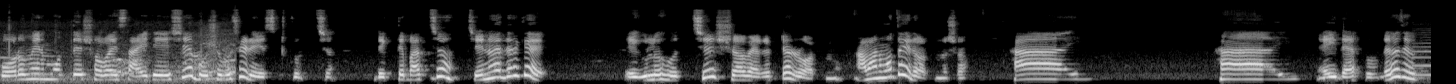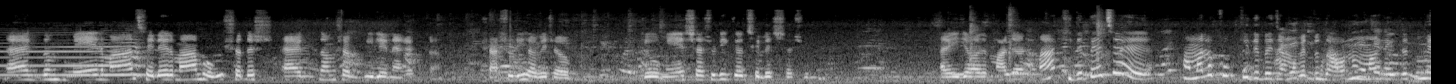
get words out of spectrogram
গরমের মধ্যে সবাই সাইডে এসে বসে বসে রেস্ট করছে। দেখতে পাচ্ছ? চেনো এদেরকে? এগুলো হচ্ছে সব এক একটা রত্ন। আমার মতোই রত্ন সব। Hi hi. এই দেখো, দেখেছ? একদম মেয়ের মা, ছেলের মা ভবিষ্যতে একদম সব ভিলেন এক একটা। শাশুড়ি হবে সব। কেউ মেয়ের শাশুড়ি, কেউ ছেলের শাশুড়ি। আর এই যে আমাদের মাজার মা খিদে পেয়েছে? আমারও খুব খিদে পেয়েছে। আমাকে একটু দাও না মা খেতে তুমি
